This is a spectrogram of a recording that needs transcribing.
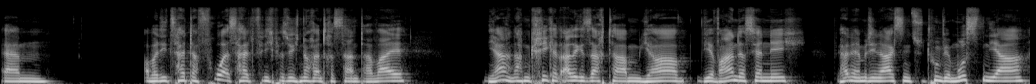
Ähm, aber die Zeit davor ist halt, finde ich persönlich noch interessanter, weil, ja, nach dem Krieg hat alle gesagt haben, ja, wir waren das ja nicht, wir hatten ja mit den Nazis nichts zu tun, wir mussten ja.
